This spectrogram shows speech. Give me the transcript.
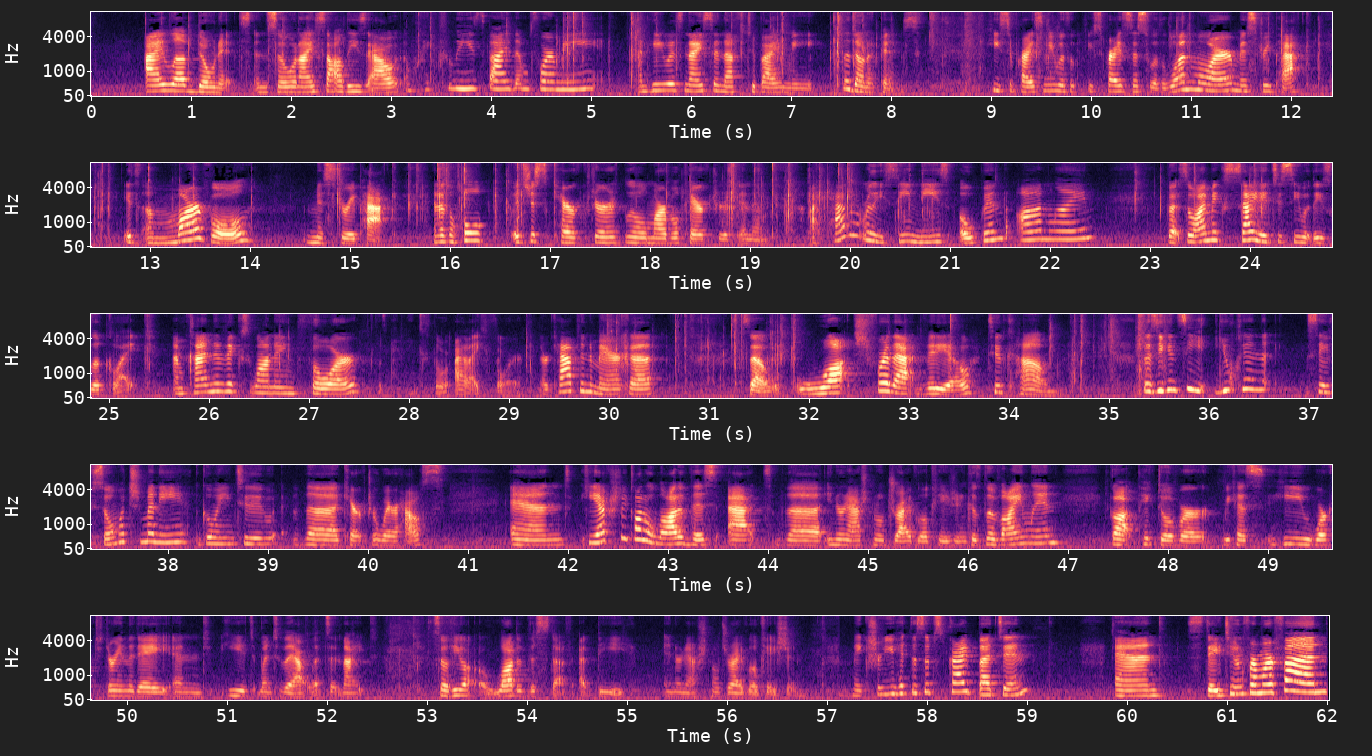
I love donuts. And so when I saw these out, I'm like, please buy them for me. And he was nice enough to buy me the donut pins. He surprised me with, he surprised us with one more mystery pack. It's a Marvel mystery pack. And as a whole, it's just character, little Marvel characters in them. I haven't really seen these opened online. But so I'm excited to see what these look like. I'm kind of wanting Thor. Thor. I like Thor. Or Captain America. So watch for that video to come. So as you can see, you can save so much money going to the character warehouse. And he actually got a lot of this at the International Drive location because the Vineland got picked over because he worked during the day and he went to the outlets at night. So he got a lot of this stuff at the International Drive location. Make sure you hit the subscribe button and stay tuned for more fun.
